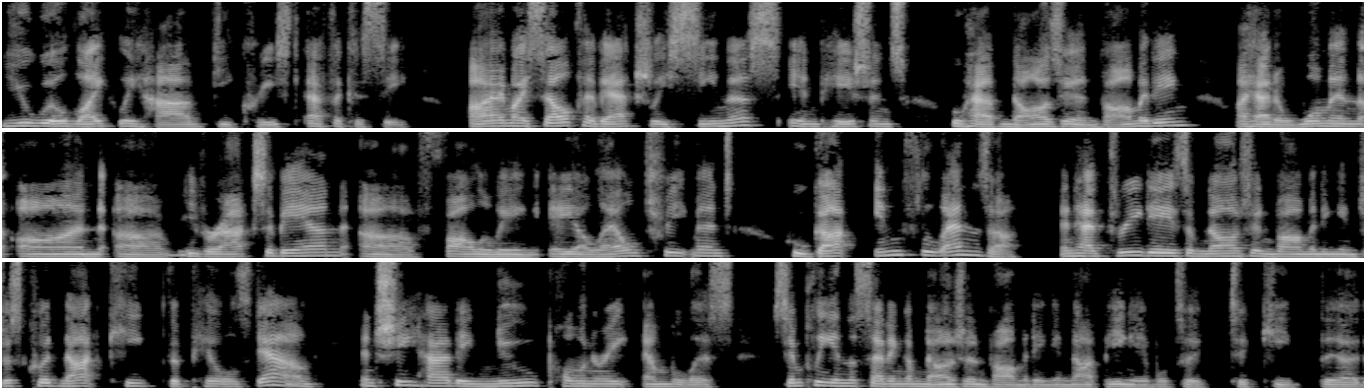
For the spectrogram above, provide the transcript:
you will likely have decreased efficacy. I myself have actually seen this in patients who have nausea and vomiting. I had a woman on uh, rivaroxaban uh, following ALL treatment who got influenza and had three days of nausea and vomiting and just could not keep the pills down. And she had a new pulmonary embolus simply in the setting of nausea and vomiting and not being able to, to keep the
